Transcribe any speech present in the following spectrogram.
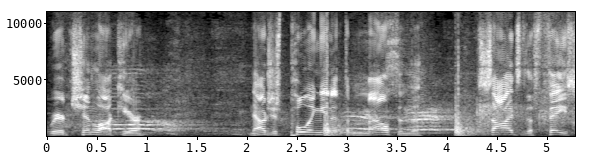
Rear chin lock here. Now just pulling in at the mouth and the sides of the face.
